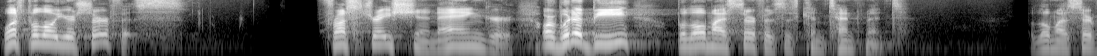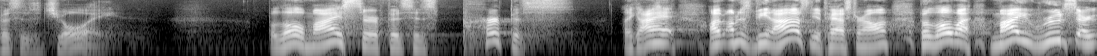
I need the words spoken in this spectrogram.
What's below your surface? Frustration, anger? Or would it be below my surface is contentment? Below my surface is joy. Below my surface is purpose. Like I, I'm just being honest with you, Pastor Holland. Below my, my roots are,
